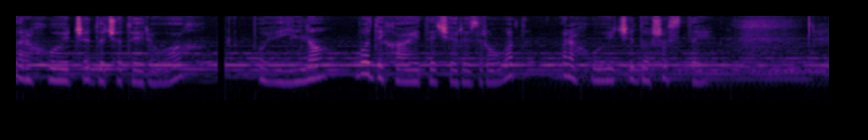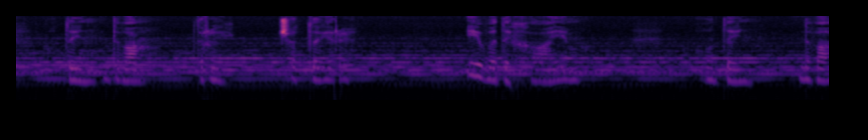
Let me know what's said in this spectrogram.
рахуючи до чотирьох, повільно видихайте через рот, рахуючи до шести. Один, два, три, чотири. І видихаємо. Один, два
